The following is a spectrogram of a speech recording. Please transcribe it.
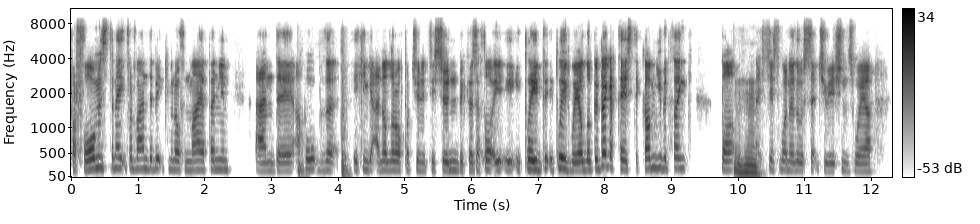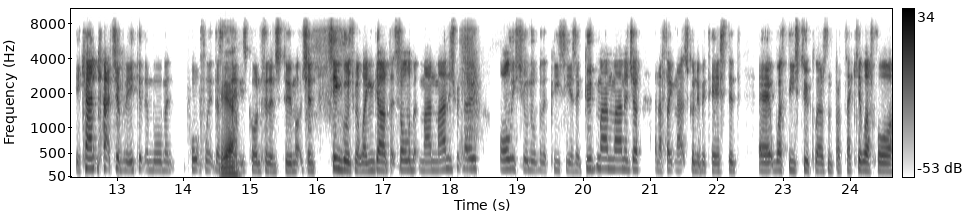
performance tonight for Van de Beek coming off, in my opinion. And uh, I hope that he can get another opportunity soon because I thought he, he played he played well. There'll be bigger tests to come, you would think, but mm-hmm. it's just one of those situations where he can't catch a break at the moment. Hopefully, it doesn't yeah. his confidence too much. And same goes with Lingard. It's all about man management now. All he's shown over the PC is a good man manager, and I think that's going to be tested uh, with these two players in particular for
